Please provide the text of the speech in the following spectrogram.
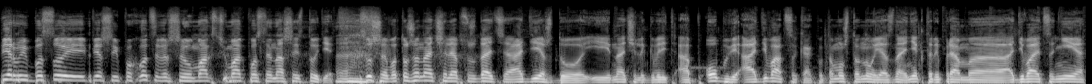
первый босой пеший поход совершил Макс Чумак после нашей студии. Слушай, вот уже начали обсуждать одежду и начали говорить об обуви, а одеваться как? Потому что, ну, я знаю, некоторые прям э, одеваются не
